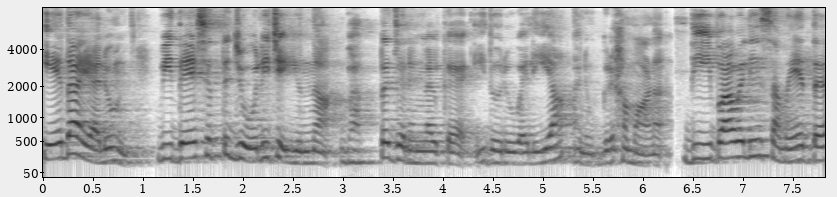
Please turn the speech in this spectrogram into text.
ഏതായാലും വിദേശത്ത് ജോലി ചെയ്യുന്ന ഭക്തജനങ്ങൾക്ക് ഇതൊരു വലിയ അനുഗ്രഹമാണ്. ദീപാവലി സമയത്ത്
